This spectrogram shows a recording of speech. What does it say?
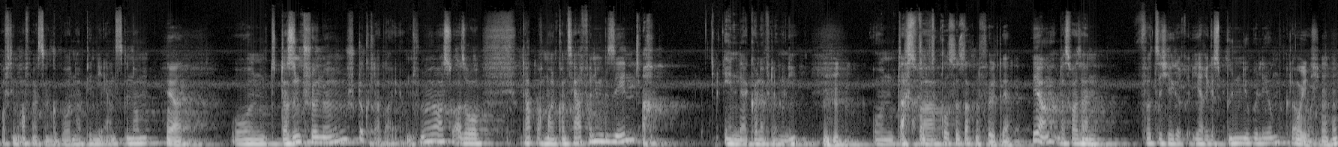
auf den aufmerksam geworden, habe den nie ernst genommen. Ja. Und da sind schöne Stücke dabei. Und ja, so- also ich habe auch mal ein Konzert von ihm gesehen. In der Kölner Philharmonie. Und das Ach, war große Sachen füllt der. ja, das war sein 40-jähriges Bühnenjubiläum, glaube ich. Mhm.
